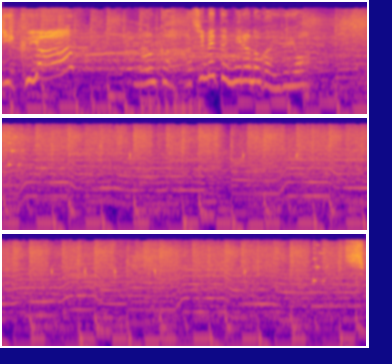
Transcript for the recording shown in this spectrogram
行くよ。なんか初めて見るのがいるよ。失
